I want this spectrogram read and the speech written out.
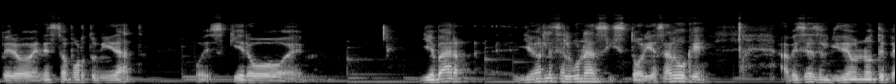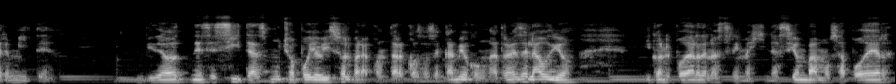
pero en esta oportunidad, pues quiero eh, llevar, llevarles algunas historias, algo que a veces el video no te permite video necesitas mucho apoyo visual para contar cosas. En cambio, con, a través del audio y con el poder de nuestra imaginación vamos a poder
